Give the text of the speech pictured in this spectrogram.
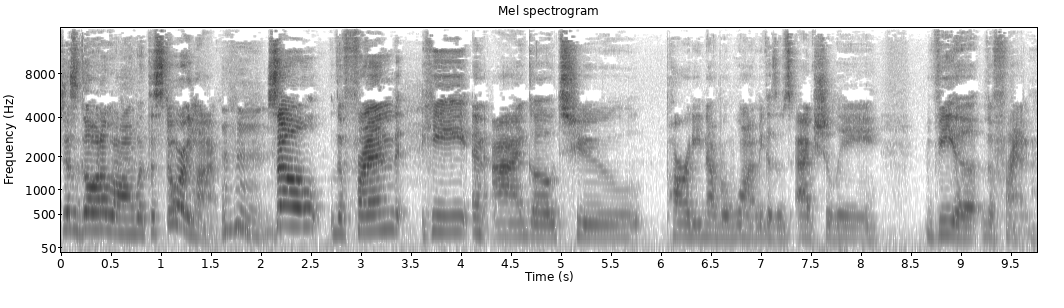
just going along with the storyline. Mhm. So the friend, he and I go to party number one because it was actually via the friend.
